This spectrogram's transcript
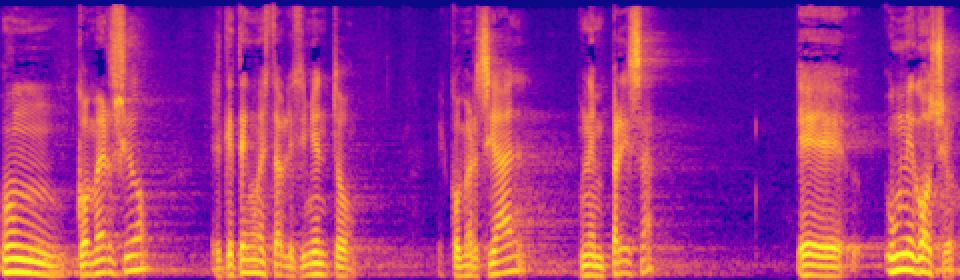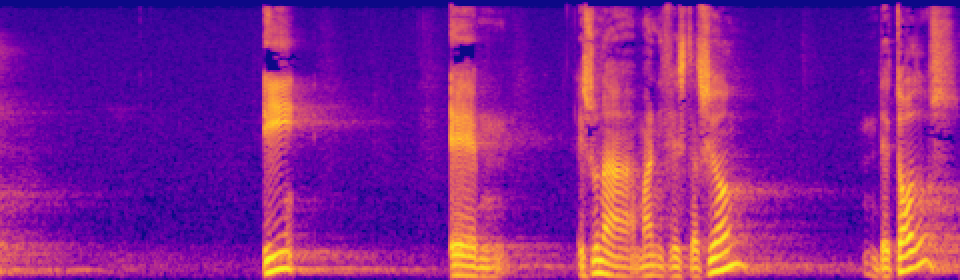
un comercio, el que tenga un establecimiento comercial, una empresa, eh, un negocio. Y em, es una manifestación de todos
